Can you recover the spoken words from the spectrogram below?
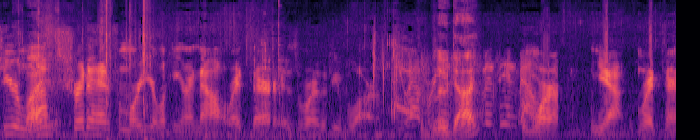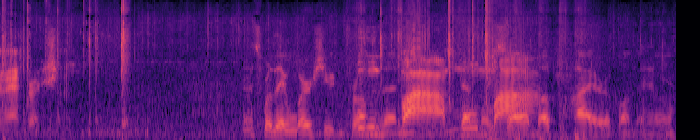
to your Why? left, straight ahead from where you're looking right now, right there is where the people are. The blue dot? reinforcements where, yeah, right there in that direction. That's where they were shooting from, and then Oompa, definitely saw them up higher up on the hill.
